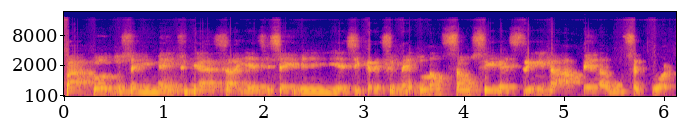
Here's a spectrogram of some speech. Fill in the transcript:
para todos os segmentos e, essa, e, esse, e esse crescimento não são, se restringe a apenas um setor.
